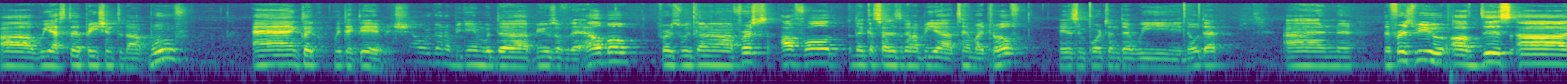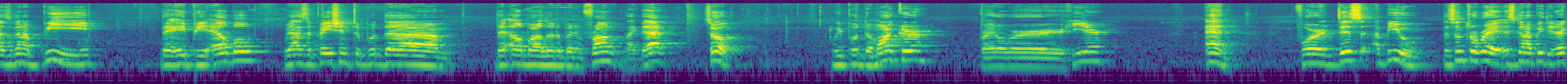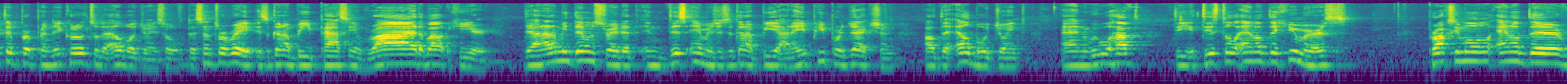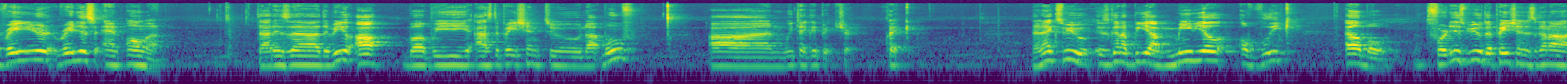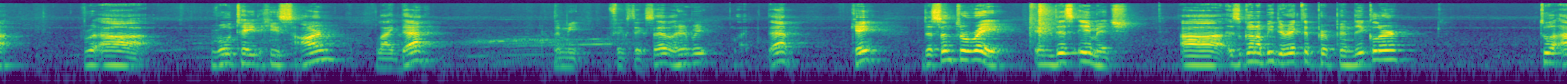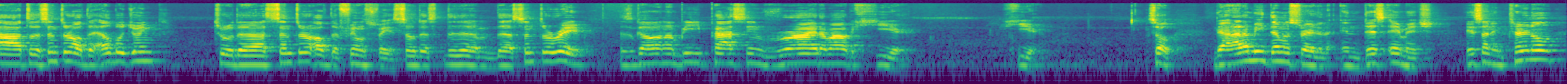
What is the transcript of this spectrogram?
Uh, we ask the patient to not move and click, we take the image. Now we're gonna begin with the views of the elbow. First, we're gonna, first of all, the cassette is gonna be a 10 by 12. It is important that we know that. And the first view of this uh, is gonna be the AP elbow. We ask the patient to put the um, the elbow a little bit in front like that. So we put the marker right over here. And for this view, the central ray is gonna be directed perpendicular to the elbow joint. So the central ray is gonna be passing right about here. The anatomy demonstrated in this image is gonna be an AP projection of the elbow joint and we will have the distal end of the humerus, proximal end of the radius and ulna. That is uh, the view. Ah, but we ask the patient to not move and we take the picture. Click. The next view is gonna be a medial oblique elbow. For this view, the patient is gonna uh, rotate his arm like that. Let me fix the Excel here, like that. Okay. The central ray in this image uh, is gonna be directed perpendicular to, uh, to the center of the elbow joint through the center of the film space. So the, the, the center ray is gonna be passing right about here, here. So the anatomy demonstrated in this image is an internal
